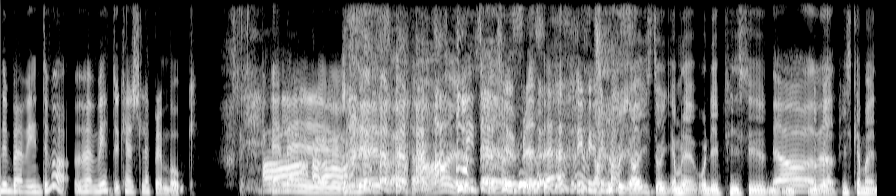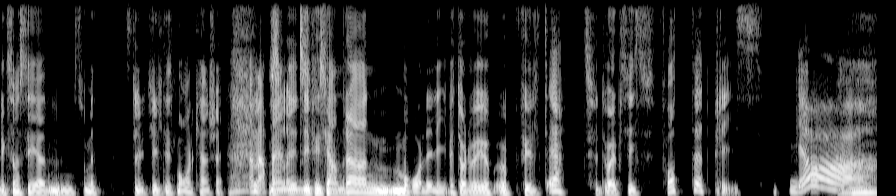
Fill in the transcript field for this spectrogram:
Det behöver ju inte vara, vem vet, du kanske släpper en bok. Ah, Eller ah. ja just det. litteraturpriser. Alltså, det finns ju Ja, massor. ja, just det. Ja, men, och det finns ju, Ja, men- Nobelpris kan man ju liksom se som ett slutgiltigt mål kanske. Men Men absolut. det finns ju andra mål i livet och du har ju uppfyllt ett. Du har precis fått ett pris. Ja. Ah,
